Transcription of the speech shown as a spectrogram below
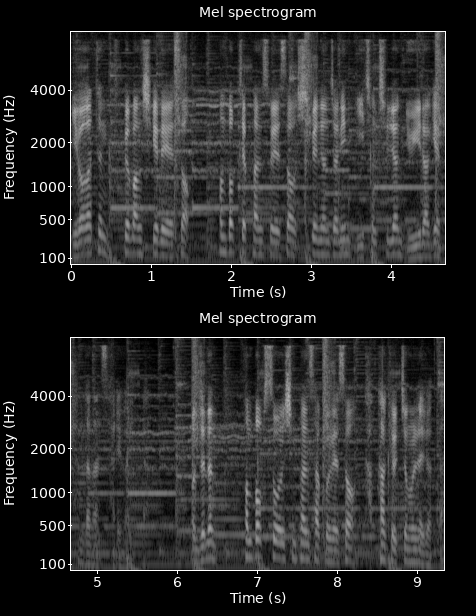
이와 같은 투표 방식에 대해서 헌법재판소에서 10여 년 전인 2007년 유일하게 판단한 사례가 있다. 헌재는 헌법소원 심판 사건에서 각하 결정을 내렸다.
